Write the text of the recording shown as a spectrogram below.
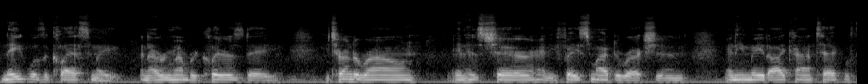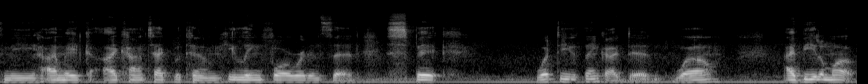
Nate was a classmate, and I remember clear as day. He turned around in his chair and he faced my direction and he made eye contact with me. I made eye contact with him. He leaned forward and said, Spick, what do you think I did? Well, I beat him up.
